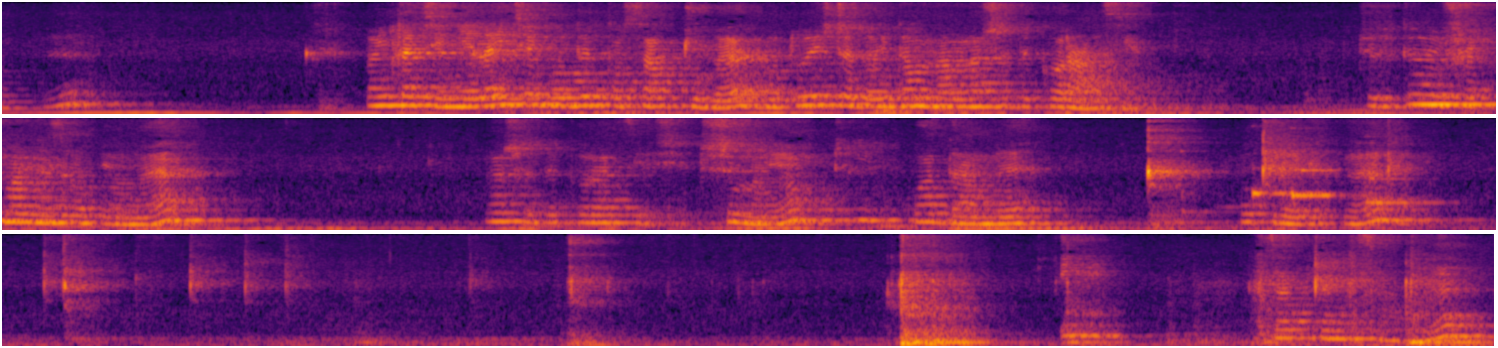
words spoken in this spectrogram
wody. Pamiętajcie, nie lejcie wody po sam czubek, bo tu jeszcze dojdą nam nasze dekoracje. Czyli tu już jak mamy zrobione, nasze dekoracje się trzymają, czyli wkładamy pokrywkę. I zakręcamy.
